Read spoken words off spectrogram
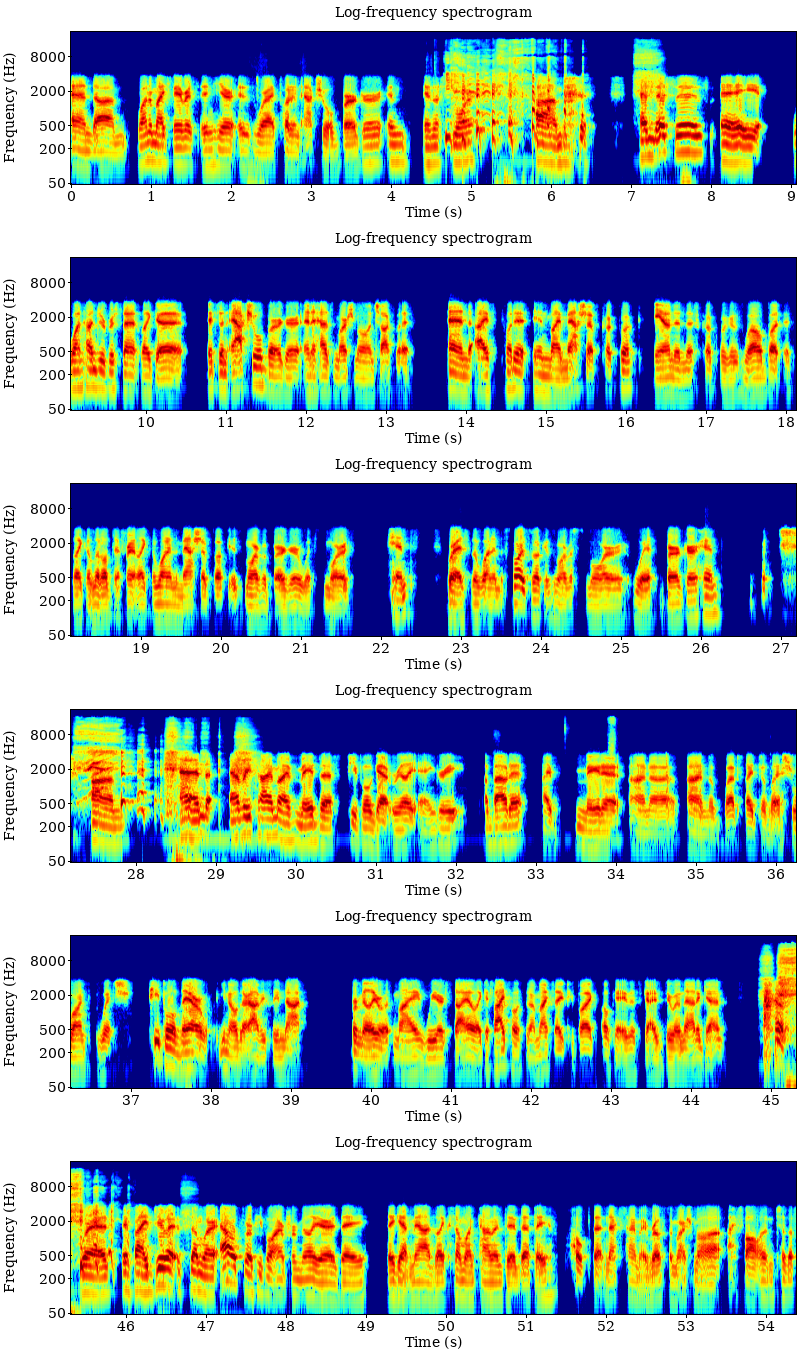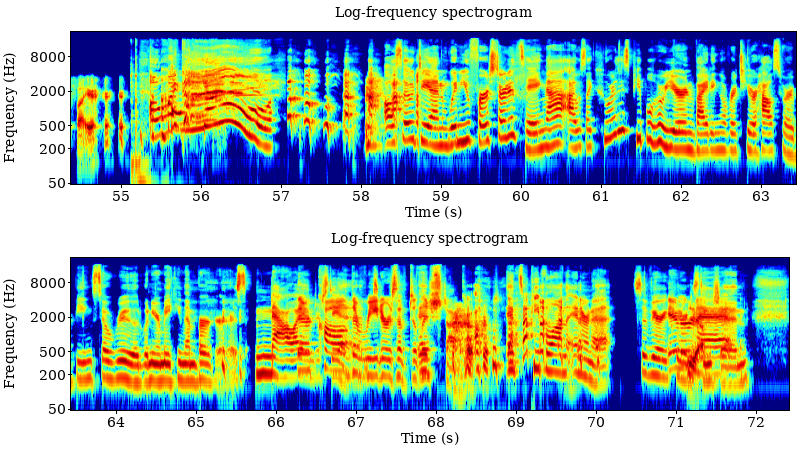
And um, one of my favorites in here is where I put an actual burger in in a s'more. um, and this is a 100% like a it's an actual burger and it has marshmallow and chocolate and I've put it in my mashup cookbook and in this cookbook as well, but it's like a little different. Like the one in the mashup book is more of a burger with more hints, whereas the one in the s'mores book is more of a s'more with burger hints. um, and every time I've made this, people get really angry about it. I made it on a on the website Delish once, which people there, you know, they're obviously not familiar with my weird style. Like if I post it on my site, people are like, okay, this guy's doing that again. Whereas if I do it somewhere else where people aren't familiar, they they get mad. Like someone commented that they hope that next time I roast a marshmallow, I fall into the fire. Oh my Oh, god! no. Also, Dan, when you first started saying that, I was like, who are these people who you're inviting over to your house who are being so rude when you're making them burgers? Now I understand. They're called the readers of delish.com. It's people on the internet. It's a very clear Internet. distinction.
